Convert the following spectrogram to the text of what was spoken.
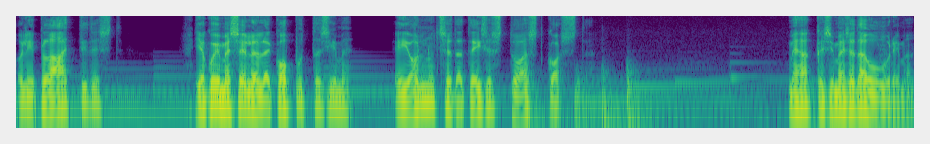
oli plaatidest ja kui me sellele koputasime, ei olnud seda teisest toast kosta. me hakkasime seda uurima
